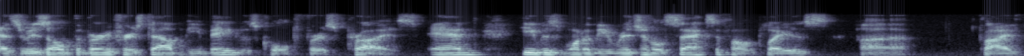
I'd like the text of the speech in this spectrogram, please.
as a result, the very first album he made was called First Prize. And he was one of the original saxophone players, uh, five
